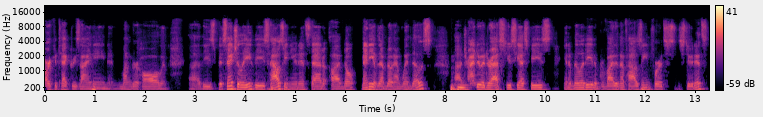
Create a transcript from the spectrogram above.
architect resigning and Munger Hall and uh, these essentially these housing units that uh, don't many of them don't have windows. Uh, mm-hmm. trying to address UCSB's inability to provide enough housing for its students.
